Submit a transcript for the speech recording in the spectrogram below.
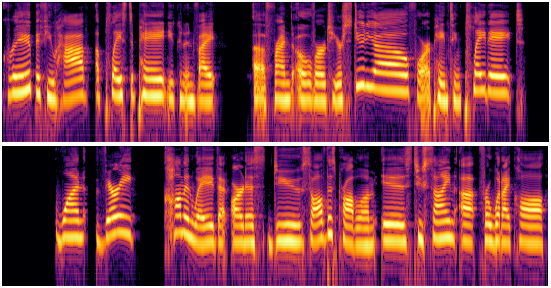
group. If you have a place to paint, you can invite a friend over to your studio for a painting play date. One very common way that artists do solve this problem is to sign up for what I call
